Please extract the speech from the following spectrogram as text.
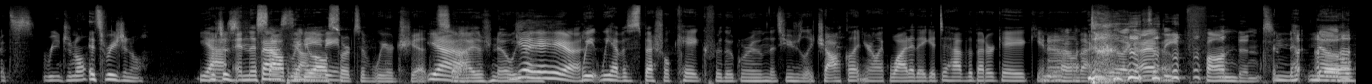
it's regional. it's regional. Yeah, Which is in the South we do all sorts of weird shit. Yeah. so there's no Yeah, even, yeah, yeah, yeah. We we have a special cake for the groom that's usually chocolate, and you're like, why do they get to have the better cake? You know, Yeah. that You're like, I have the fondant. no, no,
